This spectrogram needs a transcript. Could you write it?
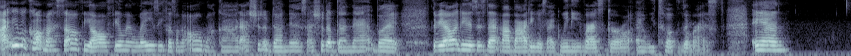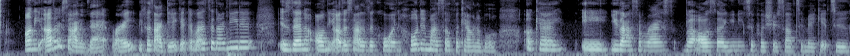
I even caught myself, y'all, feeling lazy because I'm like, oh my God, I should have done this, I should have done that. But the reality is, is that my body was like, we need rest, girl, and we took the rest. And on the other side of that, right, because I did get the rest that I needed, is then on the other side of the coin, holding myself accountable. Okay, E, you got some rest, but also you need to push yourself to make it to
